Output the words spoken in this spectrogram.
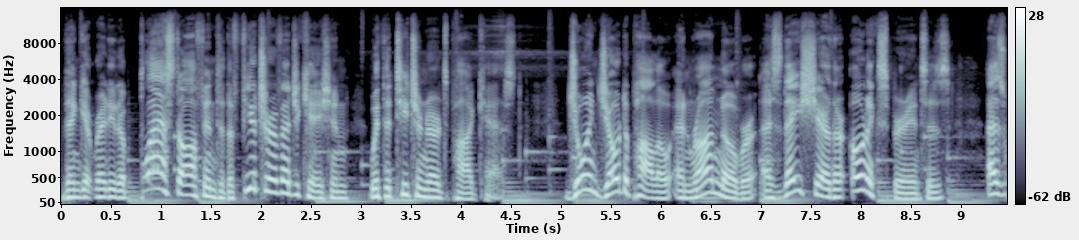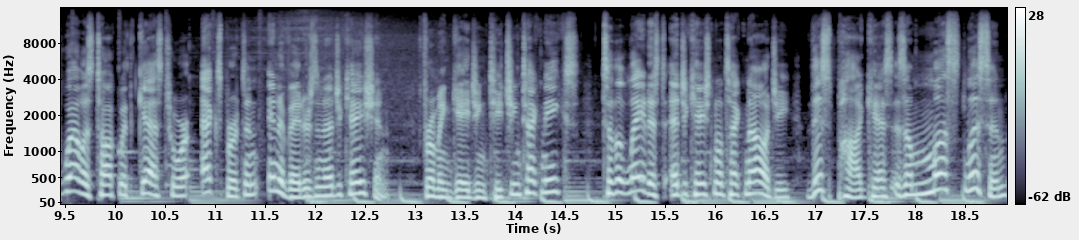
Then get ready to blast off into the future of education with the Teacher Nerds podcast. Join Joe DiPaolo and Ron Nober as they share their own experiences, as well as talk with guests who are experts and innovators in education. From engaging teaching techniques to the latest educational technology, this podcast is a must listen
